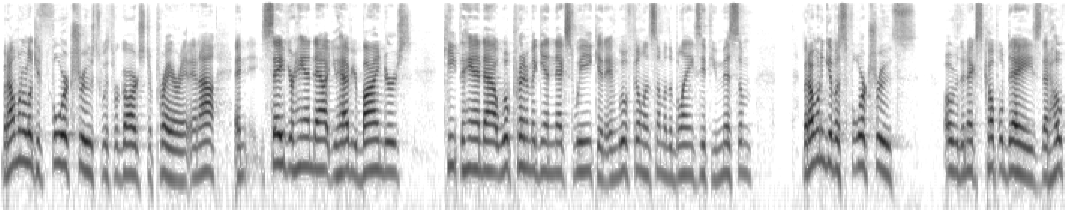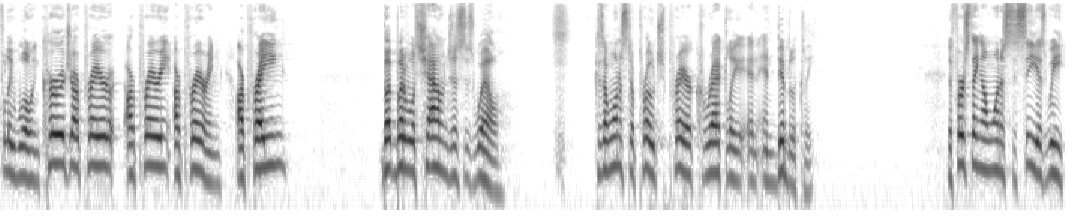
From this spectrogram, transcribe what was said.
But I want to look at four truths with regards to prayer. And, and, I, and save your handout. You have your binders. Keep the handout. We'll print them again next week, and, and we'll fill in some of the blanks if you miss them. But I want to give us four truths over the next couple days that hopefully will encourage our prayer, our praying, our praying, our praying, but, but it will challenge us as well. Because I want us to approach prayer correctly and, and biblically. The first thing I want us to see as we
